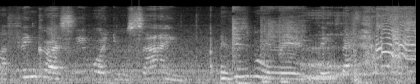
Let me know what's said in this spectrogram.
I think I see what you're saying. The invisible man thinks that...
